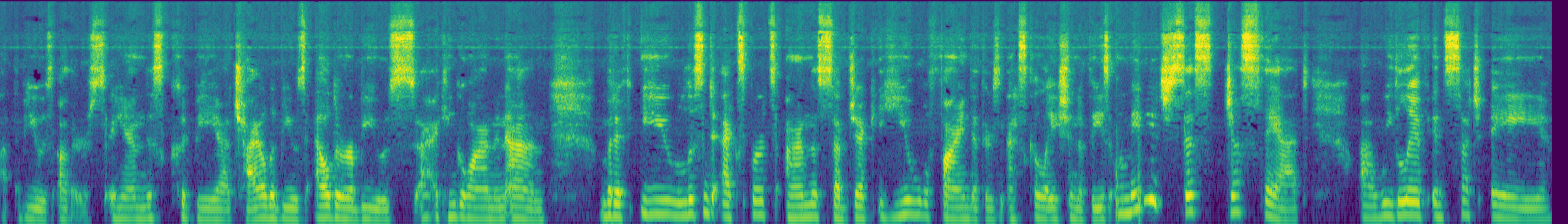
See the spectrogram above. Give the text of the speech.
uh, abuse others. And this could be uh, child abuse, elder abuse. I can go on and on. But if you listen to experts on the subject, you will find that there's an escalation of these, or maybe it's just just that uh, we live in such a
